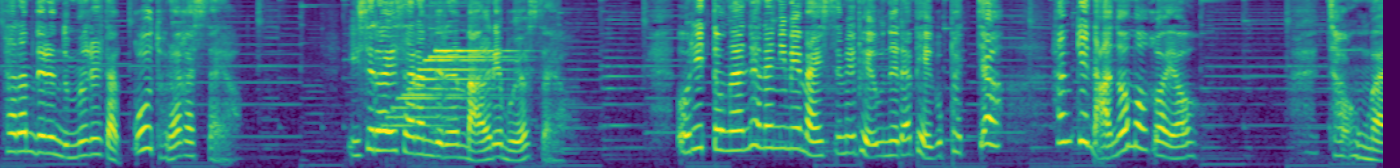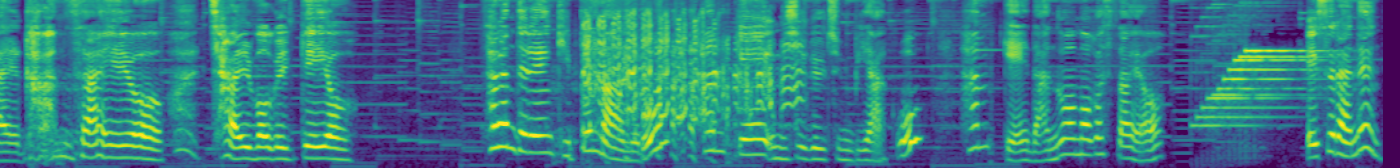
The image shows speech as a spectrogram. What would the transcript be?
사람들은 눈물을 닦고 돌아갔어요. 이스라엘 사람들은 마을에 모였어요. 오랫동안 하나님의 말씀을 배우느라 배고팠죠? 함께 나눠 먹어요. 정말 감사해요. 잘 먹을게요. 사람들은 기쁜 마음으로 함께 음식을 준비하고 함께 나누어 먹었어요. 에스라는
